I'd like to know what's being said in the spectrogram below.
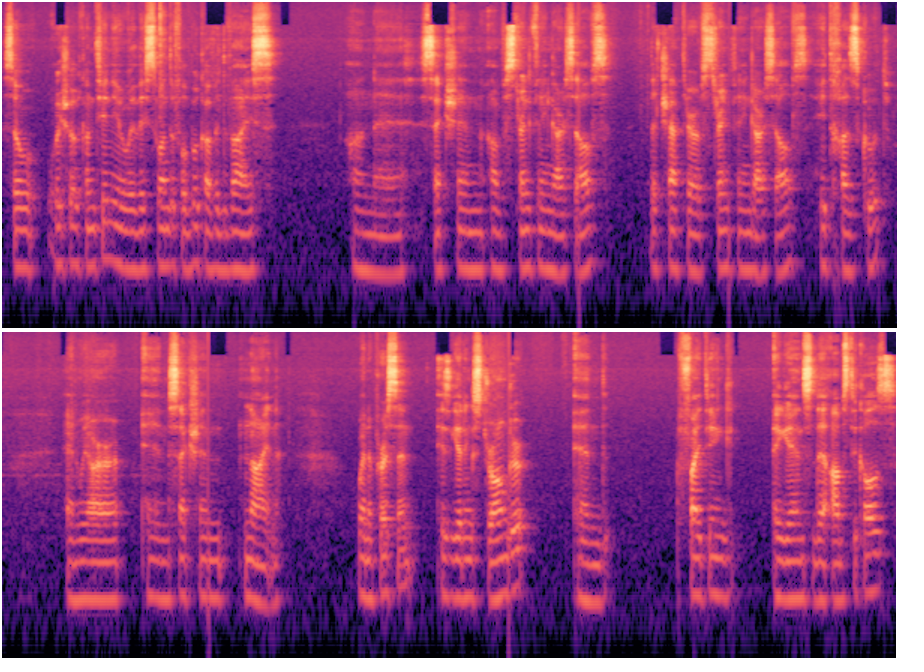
So we shall continue with this wonderful book of advice on a section of strengthening ourselves, the chapter of strengthening ourselves, Hitchazkut, and we are in section 9. When a person is getting stronger and fighting against the obstacles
